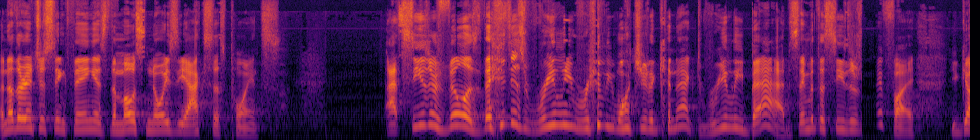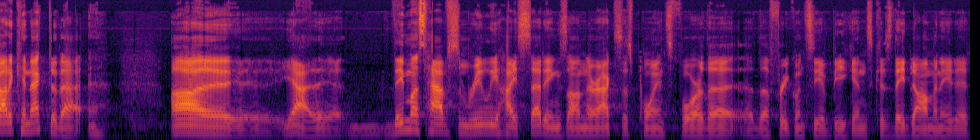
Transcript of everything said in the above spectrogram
Another interesting thing is the most noisy access points. At Caesars Villas, they just really, really want you to connect really bad. Same with the Caesars Wi Fi. You got to connect to that. Uh, yeah, they must have some really high settings on their access points for the, the frequency of beacons because they dominated.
